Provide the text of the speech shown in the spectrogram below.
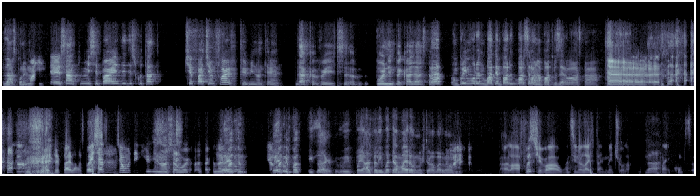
da, spune. Mai interesant mi se pare de discutat ce facem fără Firmino în teren dacă vrei să pornim pe calea asta. Da, în primul rând batem Barcelona 4-0, asta. Așteptai la asta. Păi și atunci unde e Firmino așa work Dacă noi păi batem nu. Păi nu știu, exact. Păi altfel îi băteam mai rău, nu știu, abar n-am. Ala a fost ceva once in a lifetime meciul ăla. Da. N-ai cum să...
